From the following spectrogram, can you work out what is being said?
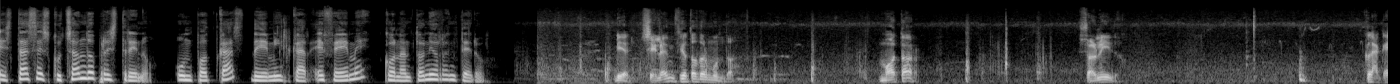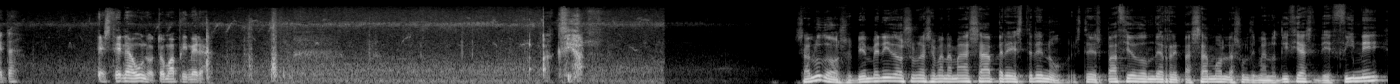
Estás escuchando Preestreno, un podcast de Emilcar FM con Antonio Rentero. Bien, silencio todo el mundo. Motor. Sonido. Claqueta. Escena 1, toma primera. Acción. Saludos, bienvenidos una semana más a Preestreno, este espacio donde repasamos las últimas noticias de cine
